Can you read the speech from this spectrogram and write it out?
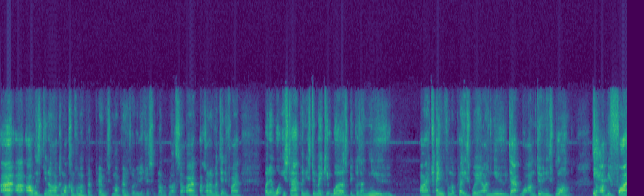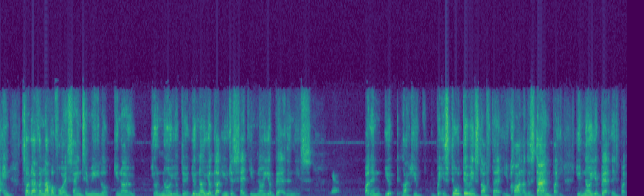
I, I, I was you know I come, I come from my parents. My parents were religious and blah blah blah. So I, I kind of identify. But then what used to happen is to make it worse because I knew I came from a place where I knew that what I'm doing is wrong. So yeah. I'd be fighting. So I'd have another voice saying to me, look, you know, you know you're doing you know you're like you just said you know you're better than this. Yeah. But then you like you but you're still doing stuff that you can't understand but you know you're better than this but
